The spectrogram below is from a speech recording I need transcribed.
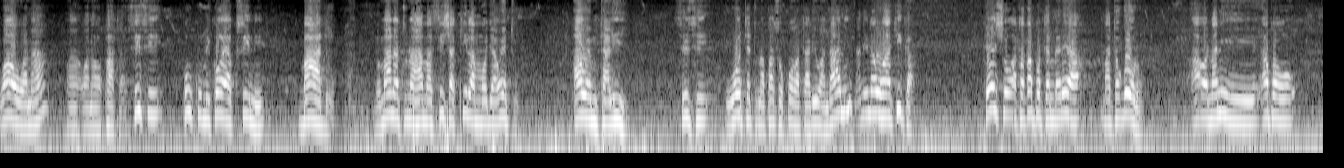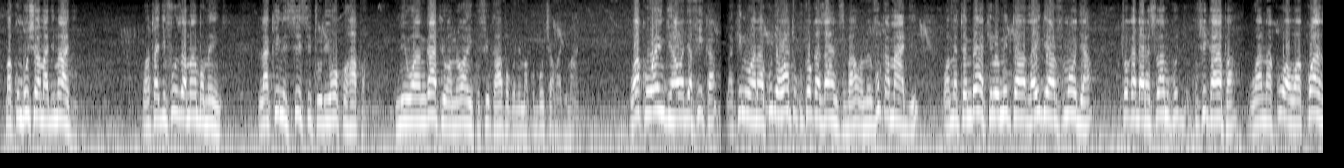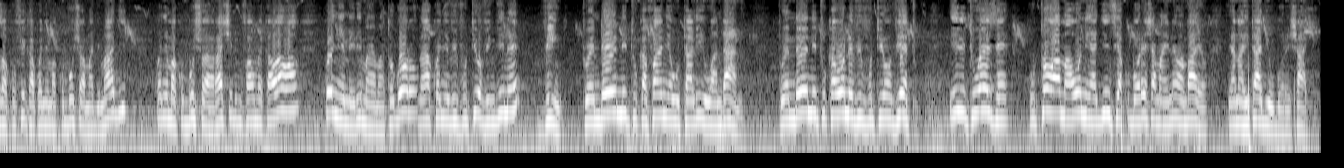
wao wana wanawapata. Sisi huku mikoa ya kusini bado, ndio maana tunahamasisha kila mmoja wetu awe mtalii. Sisi wote tunapaswa kuwa watalii wa ndani, na nina uhakika kesho atakapotembelea Matogoro au nani hapo makumbusho ya Majimaji watajifunza mambo mengi, lakini sisi tulioko hapa ni wangapi wamewahi kufika hapo kwenye makumbusho ya Majimaji? Wako wengi hawajafika, lakini wanakuja watu kutoka Zanzibar, wamevuka maji, wametembea kilomita zaidi ya elfu moja kutoka Dar es Salaam kufika hapa, wanakuwa wa kwanza kufika kwenye makumbusho ya Majimaji, kwenye makumbusho ya Rashid Mfaume Kawawa, kwenye milima ya Matogoro na kwenye vivutio vingine vingi. Twendeni tukafanye utalii wa ndani, twendeni tukaone vivutio vyetu, ili tuweze kutoa maoni ya jinsi ya kuboresha maeneo ambayo yanahitaji uboreshaji.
